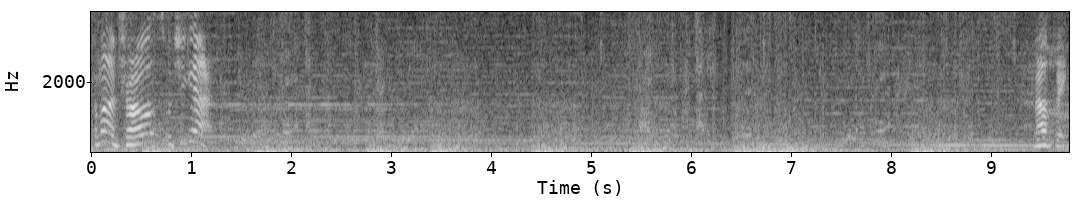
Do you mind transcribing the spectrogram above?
Come on, Charles, what you got? Nothing.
